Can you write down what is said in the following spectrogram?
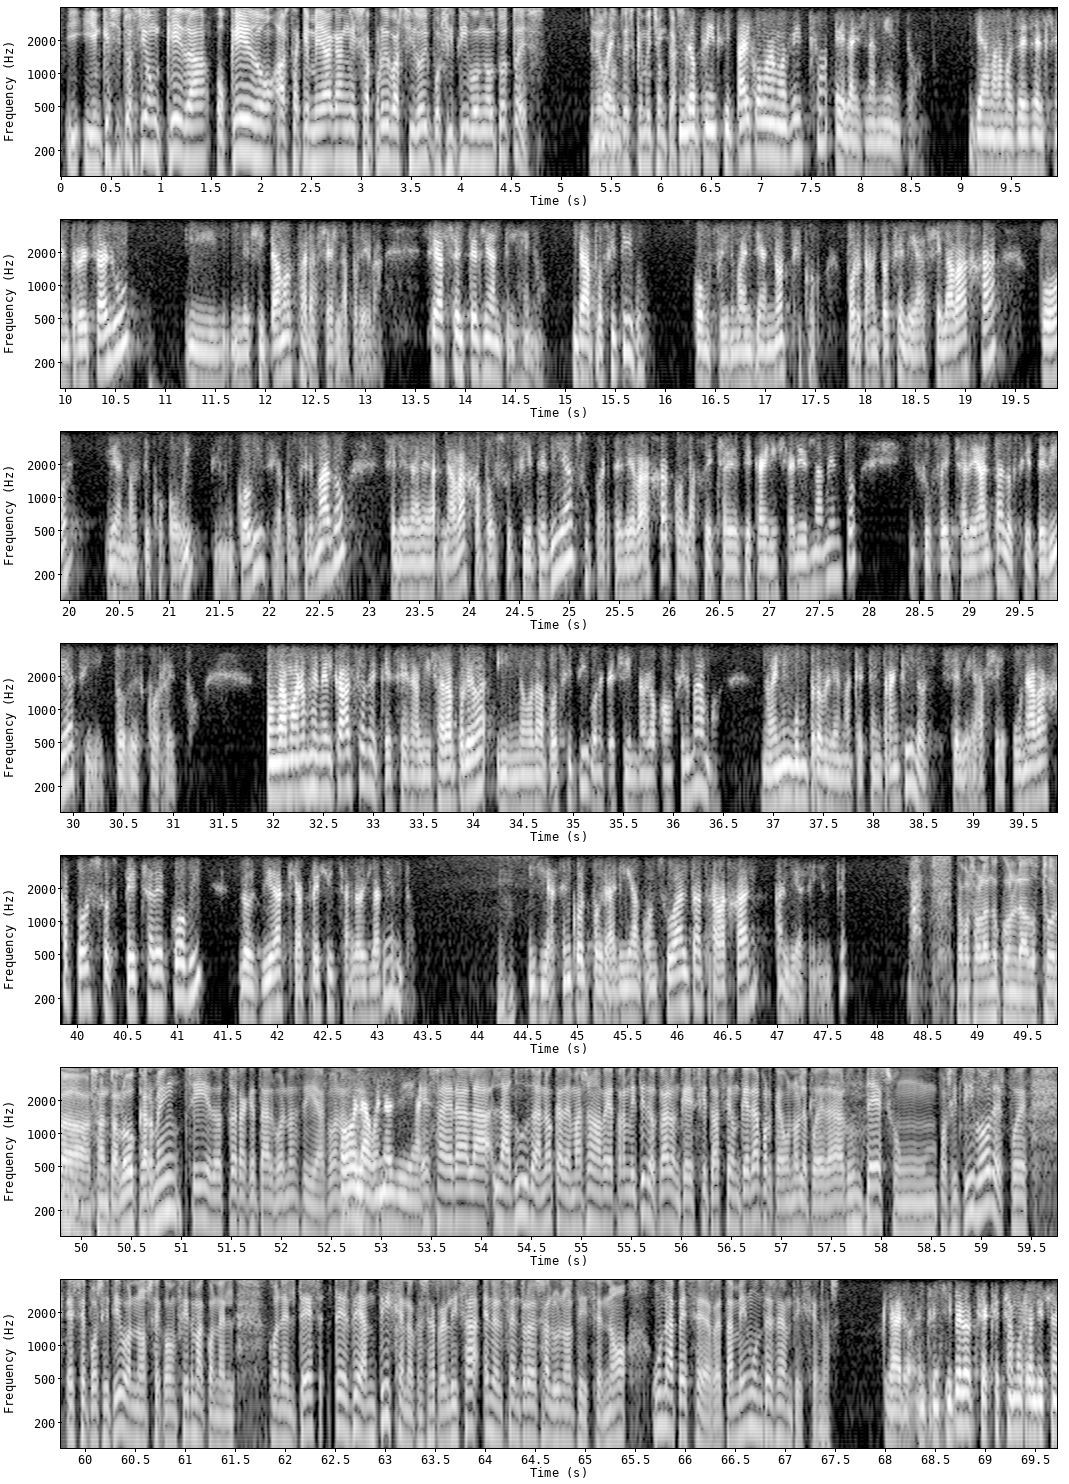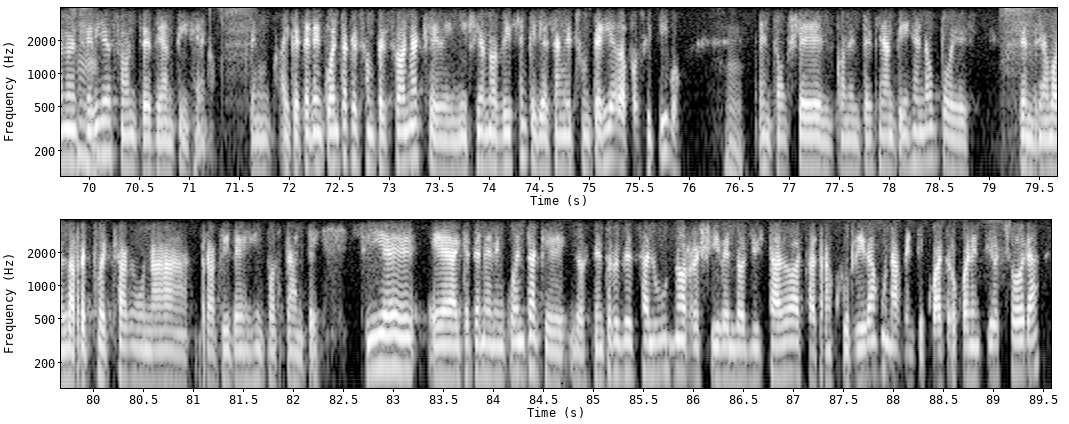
¿Y, en qué situación queda o quedo hasta que me hagan esa prueba si doy positivo en autotest? En el autotest que me he hecho en casa. Lo principal, como hemos dicho, el aislamiento. Llamamos desde el centro de salud y le citamos para hacer la prueba. Se hace el test de antígeno, da positivo, confirma el diagnóstico. Por tanto, se le hace la baja por diagnóstico COVID. Tiene un COVID, se ha confirmado, se le da la baja por sus siete días, su parte de baja con la fecha desde que inicia el aislamiento y su fecha de alta los siete días y todo es correcto. Pongámonos en el caso de que se realiza la prueba y no da positivo, es decir, no lo confirmamos. No hay ningún problema, que estén tranquilos. Se le hace una baja por sospecha de COVID los días que ha precisado aislamiento. Y ya se incorporaría con su alta a trabajar al día siguiente. Estamos hablando con la doctora mm. Santaló, Carmen. Sí, doctora, ¿qué tal? Buenos días. Hola, buenos días. Esa era la, duda, ¿no? Que además nos había transmitido, claro, en qué situación queda, porque a uno le puede dar un test, un positivo, después ese positivo no se confirma con el, con el test, test de antígeno que se realiza en el centro de salud, nos dice, no una PCR, también un test de antígenos. Claro, en principio los test que estamos realizando en Sevilla hmm. son test de antígeno. Hay que tener en cuenta que son personas que de inicio nos dicen que ya se han hecho un test y ha dado positivo. Hmm. Entonces, con el test de antígeno, pues tendríamos la respuesta con una rapidez importante. Sí eh, eh, hay que tener en cuenta que los centros de salud no reciben los listados hasta transcurridas unas 24 o 48 horas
